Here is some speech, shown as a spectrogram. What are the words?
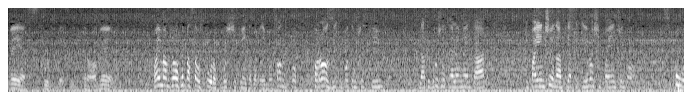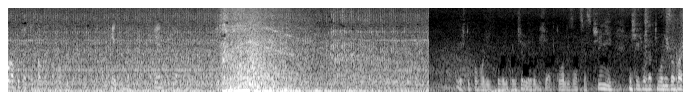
Zdrowy jest, kurde, zdrowy. Powiem wam, że on chyba stał z pół roku, muszę się klienta zapytać, bo sąd po korozji i po tym wszystkim na tych różnych elementach i pajęczynach, i ilości pajęczyn, to z pół roku pewnie stał ten samochód. Ale piękny motor, piękny. Już tu powoli, powoli kończymy, robi się aktualizacja skrzyni. Musieliśmy zaktualizować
